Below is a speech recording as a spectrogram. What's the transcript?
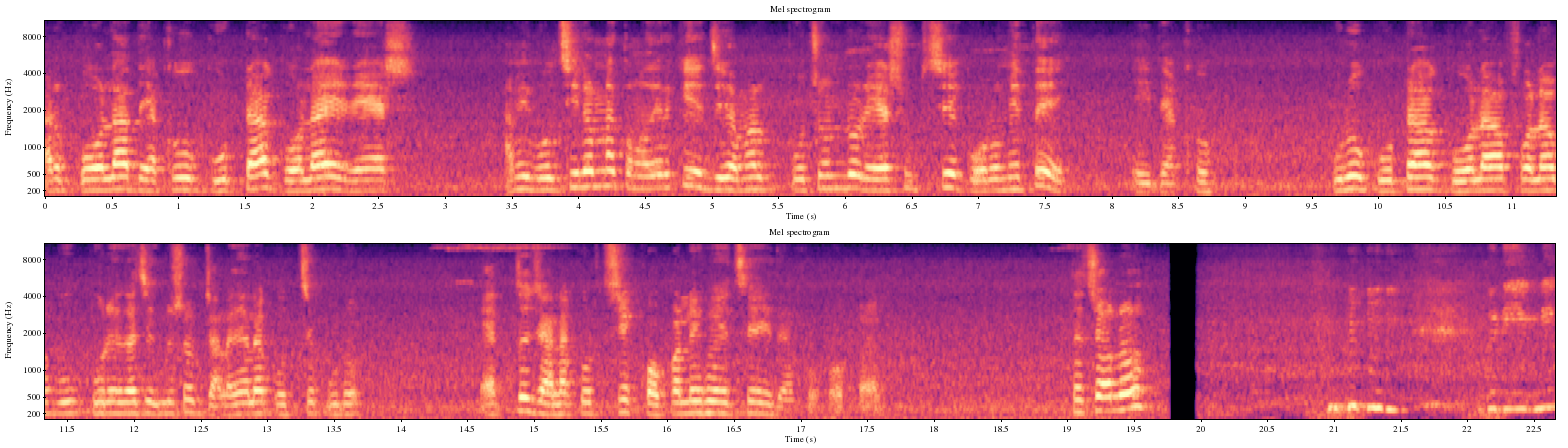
আর গলা দেখো, গোটা গলায় র্যাশ আমি বলছিলাম না তোমাদেরকে যে আমার প্রচণ্ড র্যাশ উঠছে গরমেতে? এই দেখো, পুরো গোটা গলা, ফলা, বুক ভরে গেছে, এগুলো সব জ্বালা জ্বালা করছে পুরো। এত জ্বালা করছে, কপালে হয়েছে, এই দেখো, কপাল। তা চলো গুড ইভিনিং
